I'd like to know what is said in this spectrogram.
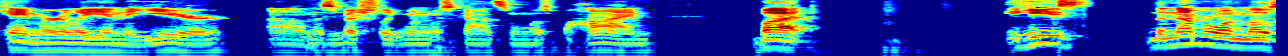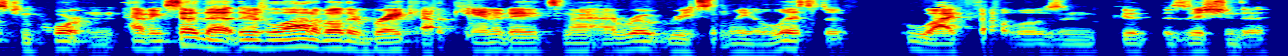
came early in the year, um, mm-hmm. especially when Wisconsin was behind. But he's the number one most important. Having said that, there's a lot of other breakout candidates, and I, I wrote recently a list of who I felt was in good position to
